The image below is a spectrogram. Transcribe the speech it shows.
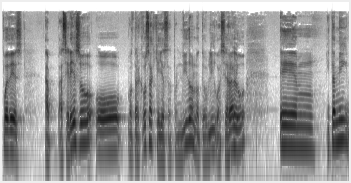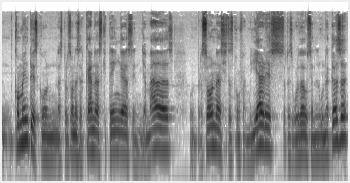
puedes hacer eso o otra cosa que hayas aprendido, no te obligo a hacer algo. Eh, y también comentes con las personas cercanas que tengas en llamadas o en personas, si estás con familiares resguardados en alguna casa,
